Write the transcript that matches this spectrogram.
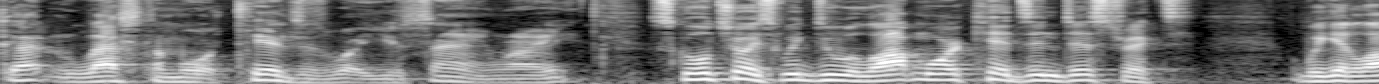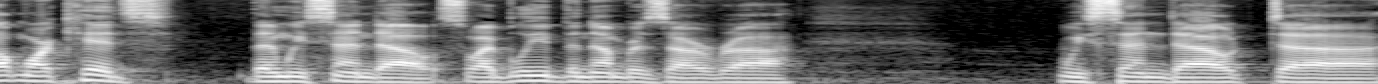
gotten less and more kids, is what you're saying, right? School choice, we do a lot more kids in district. We get a lot more kids than we send out. So I believe the numbers are uh, we send out uh,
